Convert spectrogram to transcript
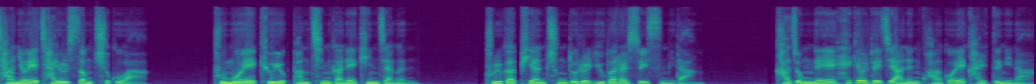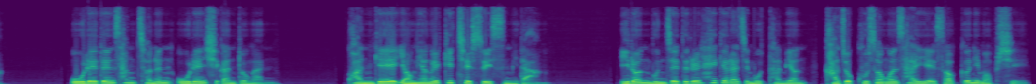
자녀의 자율성 추구와 부모의 교육 방침 간의 긴장은 불가피한 충돌을 유발할 수 있습니다. 가족 내에 해결되지 않은 과거의 갈등이나 오래된 상처는 오랜 시간 동안 관계에 영향을 끼칠 수 있습니다. 이런 문제들을 해결하지 못하면 가족 구성원 사이에서 끊임없이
